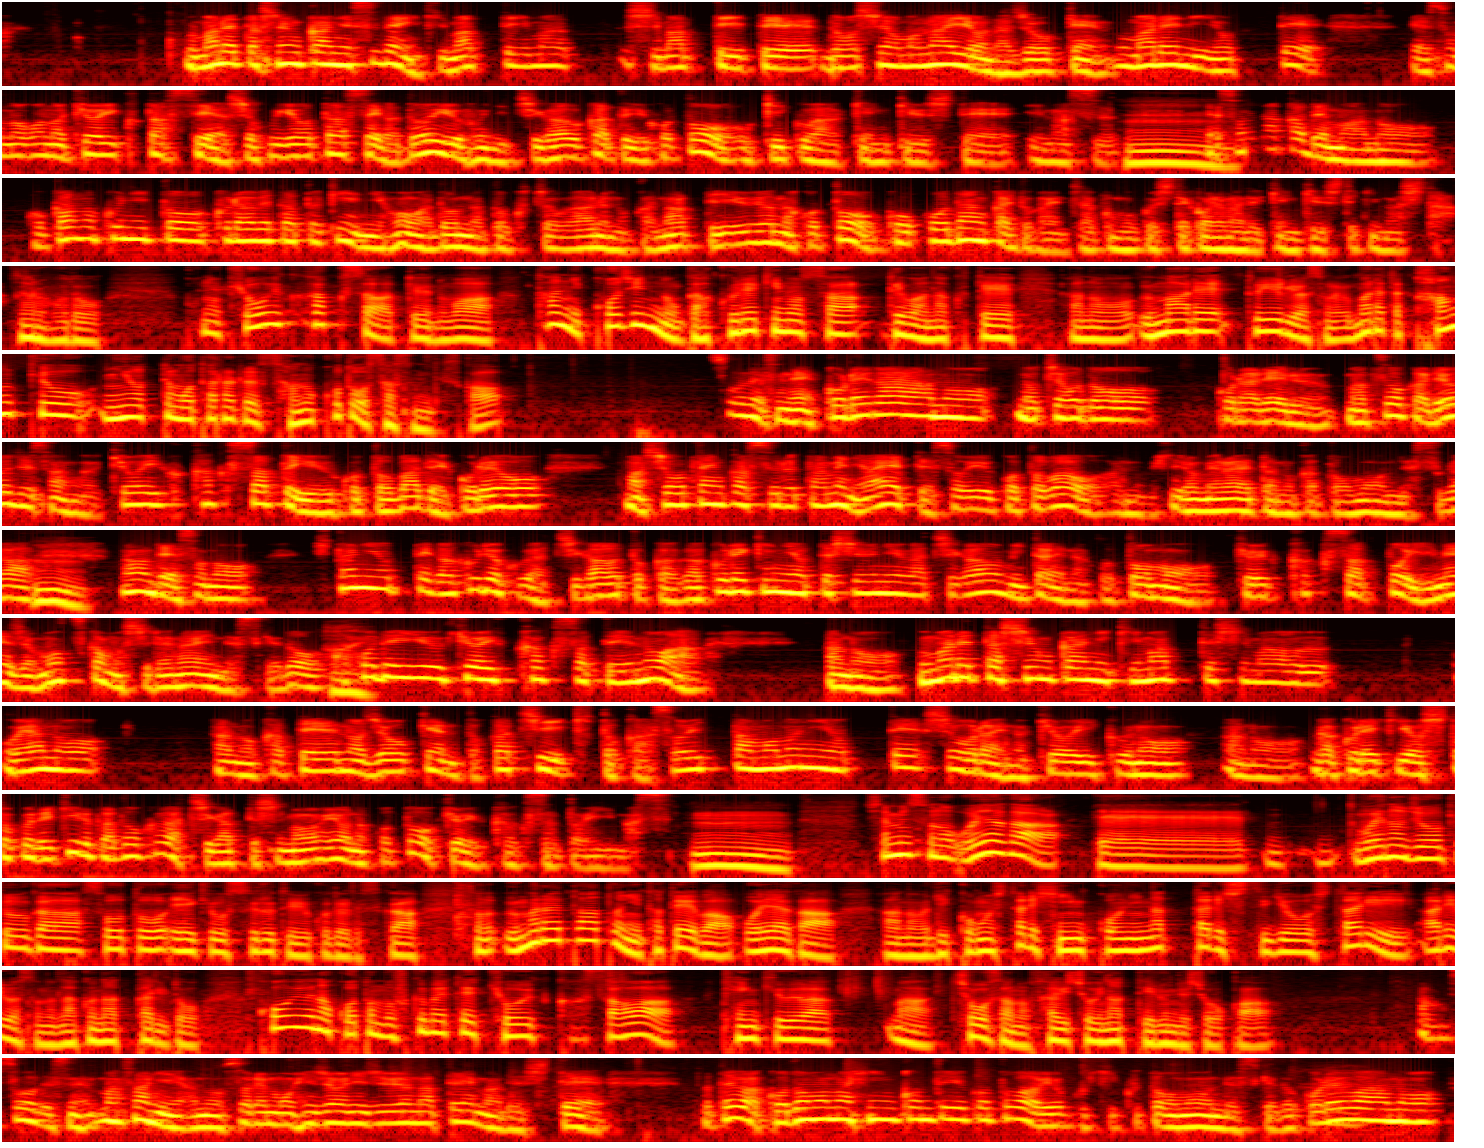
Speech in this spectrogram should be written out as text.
生まれた瞬間にすでに決まっていま、しまっていて、どうしようもないような条件、生まれによって、えーその後の教育達成や職業達成がどういうふうに違うかということを大きくは研究しています。うんで、その中でも、あの、他の国と比べたときに日本はどんな特徴があるのかなっていうようなことを高校段階とかに着目してこれまで研究してきました。なるほど。この教育格差というのは、単に個人の学歴の差ではなくて、あの、生まれというよりはその生まれた環境によってもたられる差のことを指すんですか？そうですね。これが、あの、後ほど来られる松岡良二さんが教育格差という言葉で、これを、まあ、焦点化するために、あえてそういう言葉をあの広められたのかと思うんですが、うん。なので、その、人によって学力が違うとか、学歴によって収入が違うみたいなことも、教育格差っぽいイメージを持つかもしれないんですけど、はいここで言う教育格差というのは、あの、生まれた瞬間に決まってしまう、親の、あの、家庭の条件とか地域とか、そういったものによって、将来の教育の、あの、学歴を取得できるかどうかが違ってしまうようなことを教育格差と言います。うん。ちなみにその親が、えー、親の状況が相当影響するということですが、その生まれた後に例えば親があの離婚したり貧困になったり失業したり、あるいはその亡くなったりと、こういうようなことも含めて教育格差は研究や、まあ、調査の対象になっているんでしょうか？あそうですね。まさに、あの、それも非常に重要なテーマでして、例えば子供の貧困という言葉をよく聞くと思うんですけど、これはあの、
